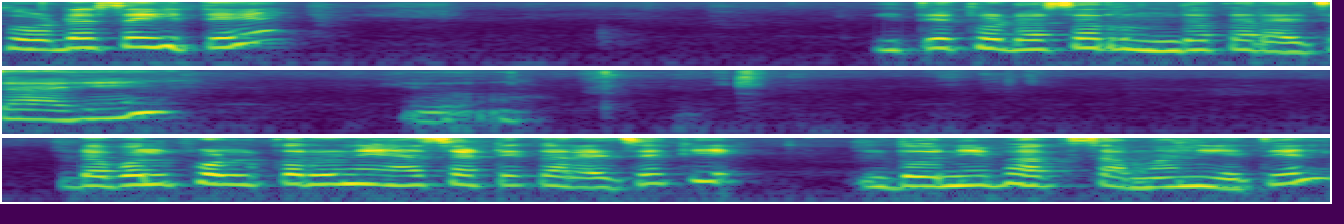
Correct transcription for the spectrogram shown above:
थोडंसं इथे इथे थोडंसं रुंद करायचं आहे. डबल फोल्ड करून यासाठी करायचं की दोन्ही भाग समान येतील.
